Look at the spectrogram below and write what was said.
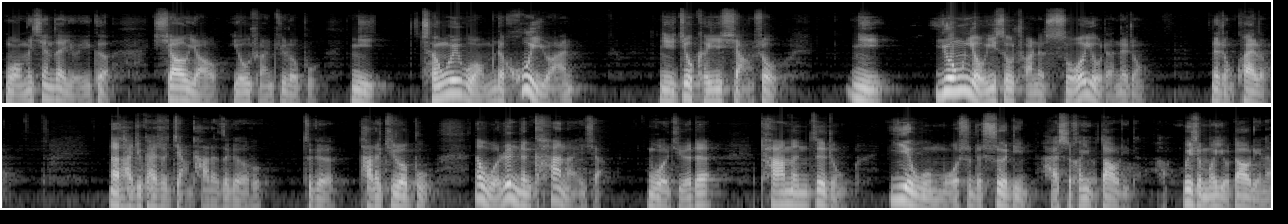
我们现在有一个逍遥游船俱乐部，你成为我们的会员，你就可以享受你拥有一艘船的所有的那种那种快乐。那他就开始讲他的这个这个他的俱乐部。那我认真看了一下，我觉得他们这种。业务模式的设定还是很有道理的？为什么有道理呢？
